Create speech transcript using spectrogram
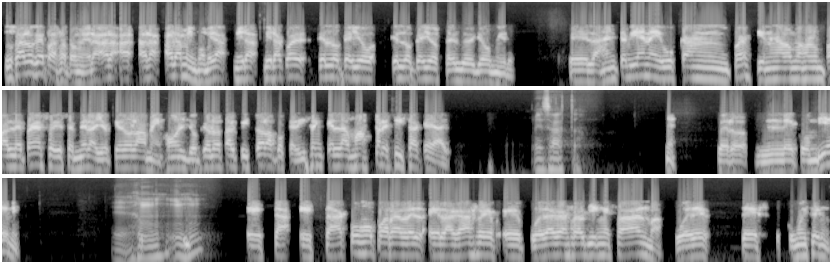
Tú sabes lo que pasa, Tommy. Ahora, ahora, mismo, mira, mira, mira qué es lo que yo, qué es lo que yo observo, yo miro. Eh, la gente viene y buscan, pues, tienen a lo mejor un par de pesos y dicen, mira, yo quiero la mejor, yo quiero tal pistola porque dicen que es la más precisa que hay. Exacto. Pero le conviene. Eh, está, está como para el, agarre, eh, puede agarrar bien esa arma, puede, como dicen,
